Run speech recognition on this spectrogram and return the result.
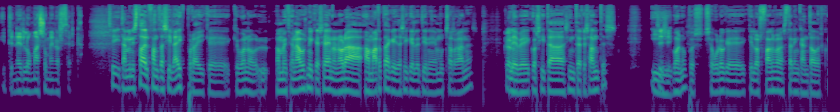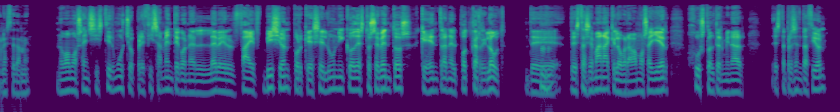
y tenerlo más o menos cerca. Sí, también estaba el Fantasy Life por ahí, que, que, bueno, lo mencionamos ni que sea en honor a, a Marta, que ya sí que le tiene muchas ganas. Claro. Le ve cositas interesantes. Y Sí, sí. bueno, pues seguro que, que los fans van a estar encantados con este también. No vamos a insistir mucho precisamente con el Level 5 Vision porque es el único de estos eventos que entra en el podcast Reload de, de esta semana que lo grabamos ayer justo al terminar esta presentación,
